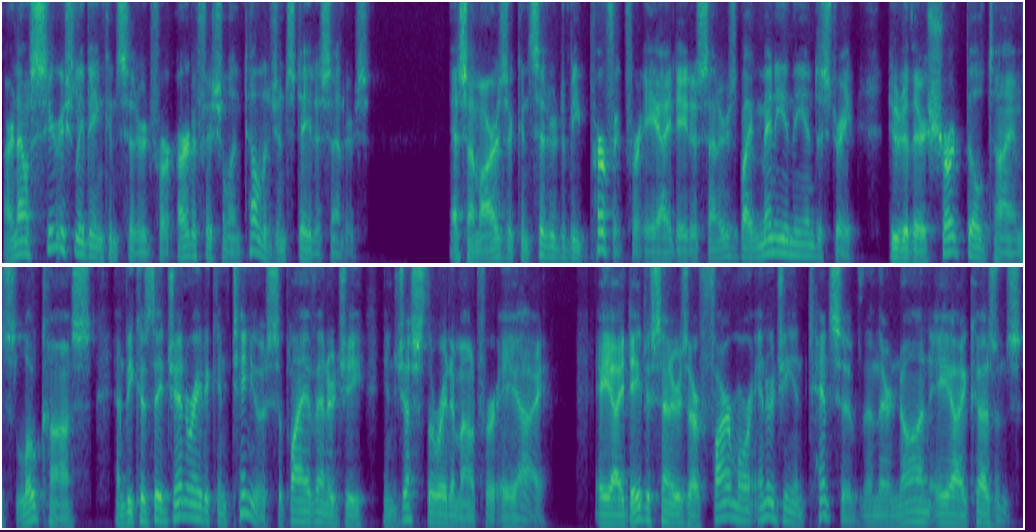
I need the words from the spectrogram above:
are now seriously being considered for artificial intelligence data centers. SMRs are considered to be perfect for AI data centers by many in the industry due to their short build times, low costs, and because they generate a continuous supply of energy in just the right amount for AI. AI data centers are far more energy intensive than their non AI cousins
